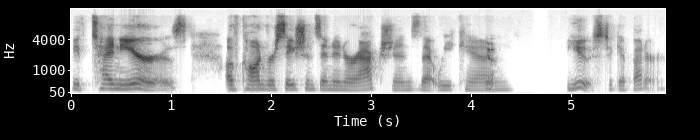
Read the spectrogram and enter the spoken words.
we have 10 years of conversations and interactions that we can yeah. use to get better.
